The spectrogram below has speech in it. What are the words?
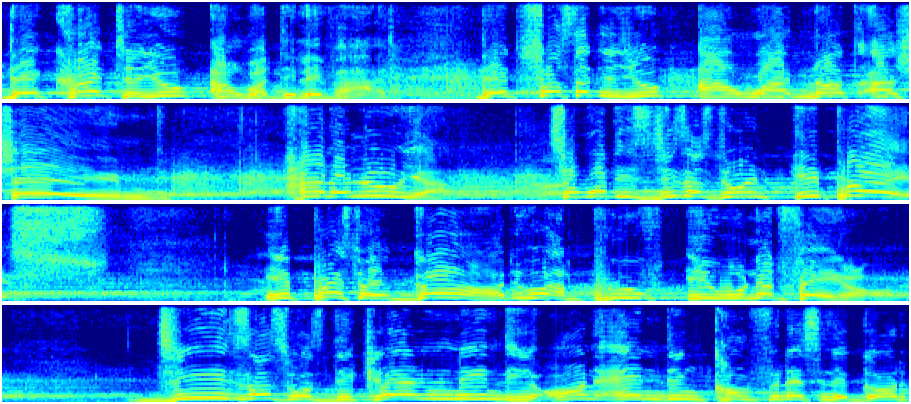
They cried to you and were delivered. They trusted in you and were not ashamed. Hallelujah. So, what is Jesus doing? He prays. He prays to a God who had proved he would not fail. Jesus was declaring the unending confidence in a God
